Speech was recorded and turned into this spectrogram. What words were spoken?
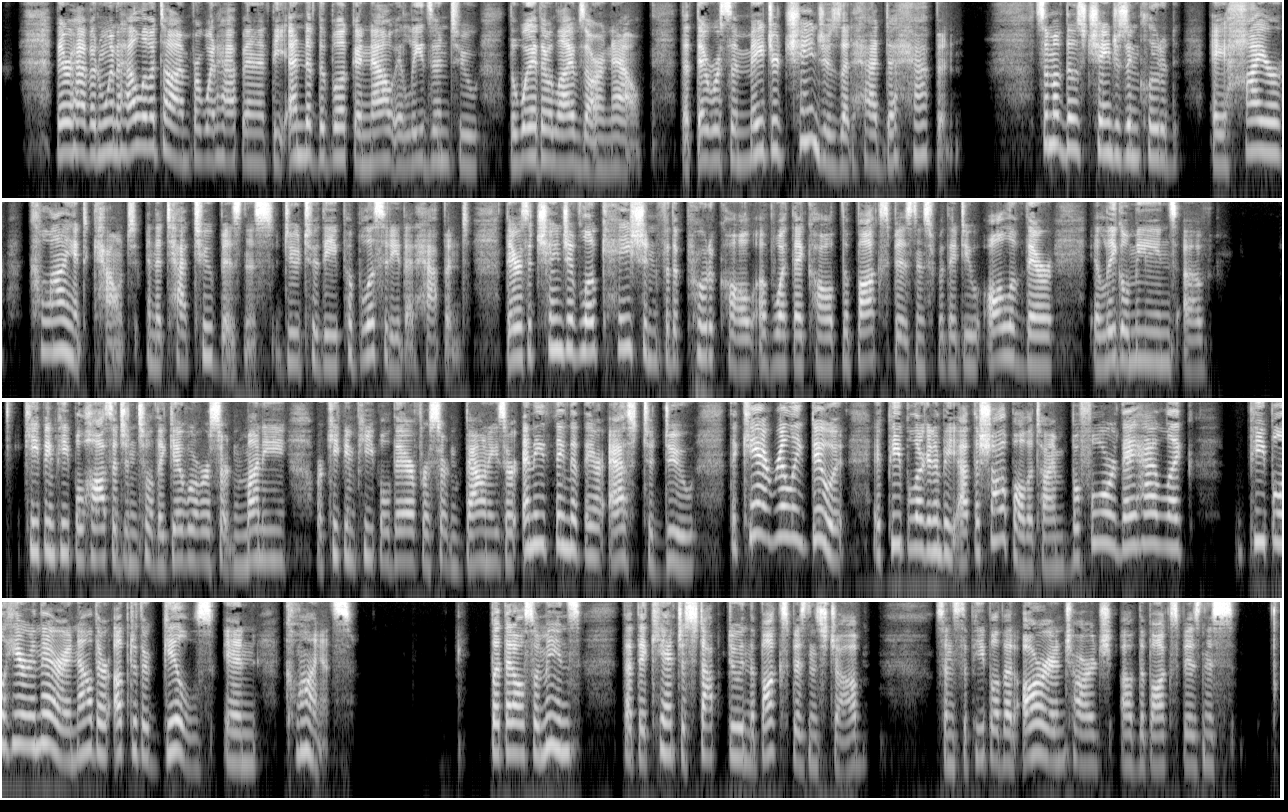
They're having one hell of a time for what happened at the end of the book, and now it leads into the way their lives are now. That there were some major changes that had to happen. Some of those changes included a higher client count in the tattoo business due to the publicity that happened. There's a change of location for the protocol of what they call the box business, where they do all of their illegal means of keeping people hostage until they give over certain money or keeping people there for certain bounties or anything that they are asked to do. They can't really do it if people are going to be at the shop all the time. Before they had like people here and there and now they're up to their gills in clients. But that also means that they can't just stop doing the box business job, since the people that are in charge of the box business,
